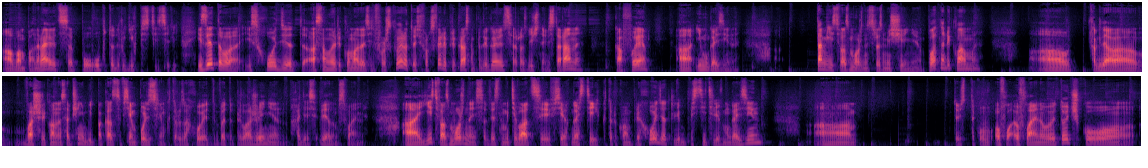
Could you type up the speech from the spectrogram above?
а, вам понравится по опыту других посетителей. Из этого исходит основной рекламодатель Foursquare, то есть в Foursquare прекрасно продвигаются различные рестораны, кафе а, и магазины. Там есть возможность размещения платной рекламы, а, когда ваше рекламное сообщение будет показываться всем пользователям, которые заходят в это приложение, находясь рядом с вами. А есть возможность, соответственно, мотивации всех гостей, которые к вам приходят, либо посетителей в магазин, а, то есть такую офлайновую точку,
